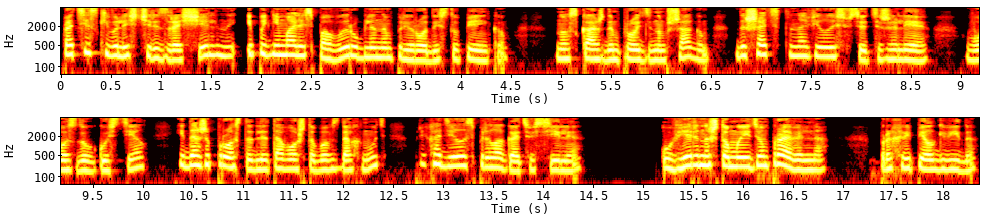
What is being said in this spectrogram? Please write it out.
протискивались через расщелины и поднимались по вырубленным природой ступенькам. Но с каждым пройденным шагом дышать становилось все тяжелее, воздух густел, и даже просто для того, чтобы вздохнуть, приходилось прилагать усилия. «Уверена, что мы идем правильно», — прохрипел Гвида.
